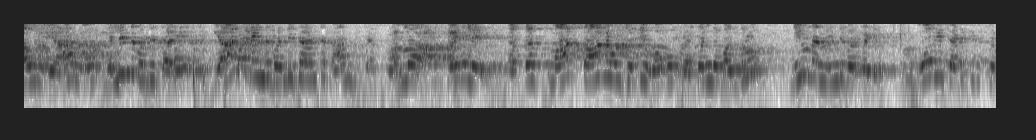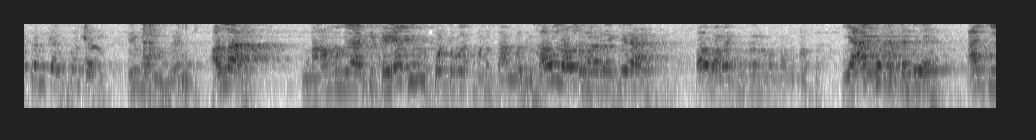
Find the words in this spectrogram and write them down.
ಅವರು ಯಾರು? ಎಲ್ಲಿಂದ ಬಂದಿದ್ದಾಳೆ ಯಾರ ಕಡೆಯಿಂದ ಬಂದಿದ್ದಾರೆ ಅಂತ ನಾನು ವಿಚಾರಿಸ್ತೀನಿ. ಹೇಳಿಲ್ಲ ಅಕಸ್ಮಾತ್ ತಾನ ಅವ್ರ ಜೊತೆ ಹೋಗೋ ಪ್ರಸಂಗ ಬಂದ್ರು ನೀವು ನನ್ನ ಹಿಂದೆ ಬರಬೇಡಿ. ಹೋಗಿ ಕಟಕಿಸ್ಬೇಕು ಅಂತ ಕರ್ಕೊಂಡು ಬನ್ನಿ. ಹಿಂಗ್ ಮಾಡಿದ್ರೆ ಅಲ್ಲ ನಮಗೆ ಆಕಿ ಕೈಯಾಗಿ ನಿಮ್ಗೆ ಕೊಟ್ಟು ಹೋಗಕ್ ಮನಸ್ಸಾಗೋದ್ರಿ ಹೌದೌದು ಹೌದ್. ಹೌದ್. ಯಾಕೆ ಗೊತ್ತಂದ್ರೆ ಆಕಿ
